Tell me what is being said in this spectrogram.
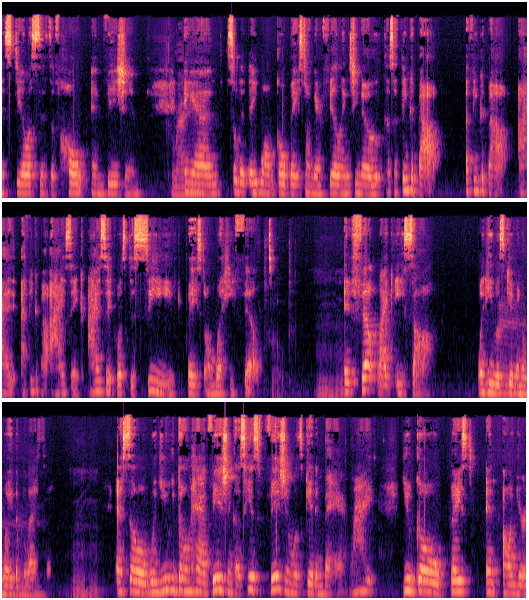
instill a sense of hope and vision Right. and so that they won't go based on their feelings you know because i think about i think about i i think about isaac isaac was deceived based on what he felt Felt. Mm-hmm. it felt like esau when he was giving away the blessing. And so when you don't have vision because his vision was getting bad right? You go based in, on your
